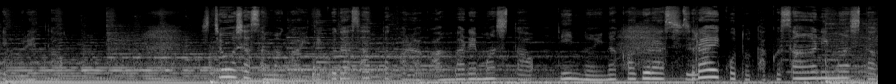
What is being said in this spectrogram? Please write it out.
てくれた。視聴者様がいてくださったから頑張れました。リンの田舎暮らし。辛いことたくさんありましたが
